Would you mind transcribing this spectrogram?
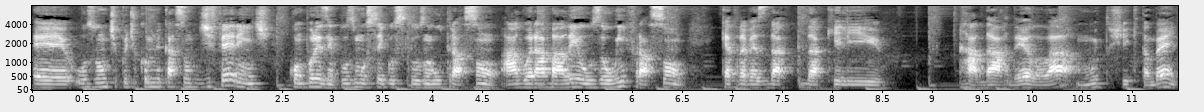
é, usa um tipo de comunicação diferente, como por exemplo os morcegos que usam ultrassom, agora a baleia usa o infrassom, que é através da, daquele radar dela lá, muito chique também,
